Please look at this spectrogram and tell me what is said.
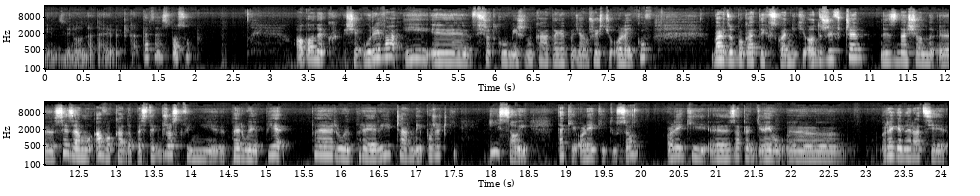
więc wygląda ta rybeczka w ten sposób. Ogonek się urywa i yy, w środku mieszanka, tak jak powiedziałam, sześciu olejków, bardzo bogatych w składniki odżywcze z nasion y, sezamu, awokado, pestek brzoskwin, y, perły, pie, perły prairie, czarnej porzeczki i soi. Takie olejki tu są. Olejki y, zapewniają y, regenerację y,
